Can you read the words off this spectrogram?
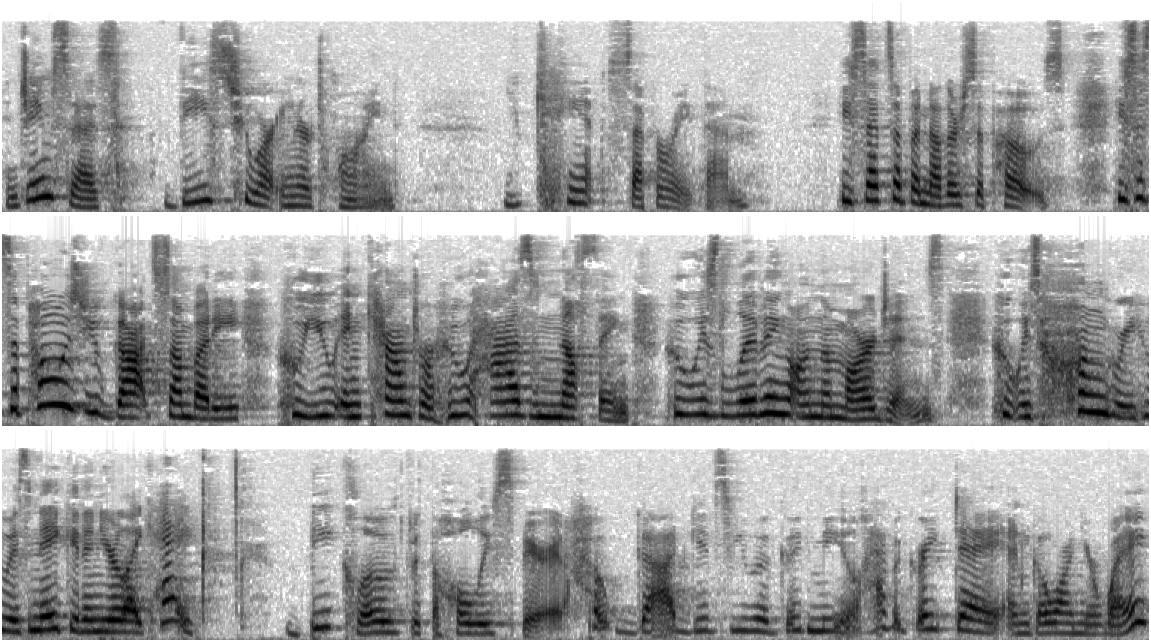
And James says these two are intertwined. You can't separate them. He sets up another suppose. He says, Suppose you've got somebody who you encounter who has nothing, who is living on the margins, who is hungry, who is naked, and you're like, Hey, be clothed with the Holy Spirit. I hope God gives you a good meal. Have a great day and go on your way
